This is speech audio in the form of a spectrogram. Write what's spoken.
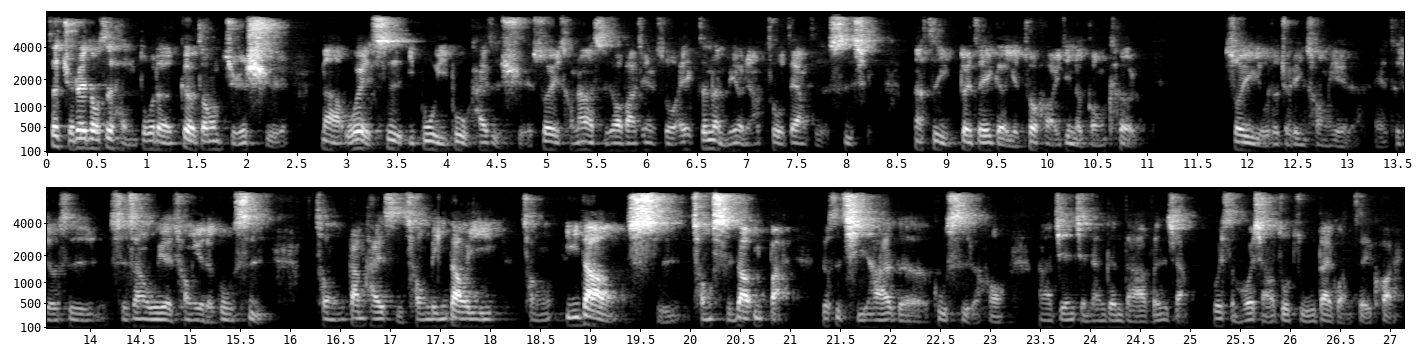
这绝对都是很多的各中绝学。那我也是一步一步开始学，所以从那个时候发现说，哎，真的没有人要做这样子的事情，那自己对这个也做好一定的功课了，所以我就决定创业了，哎，这就是时尚物业创业的故事，从刚开始从零到一，从一到十，从十到一百，又是其他的故事了哈。那今天简单跟大家分享为什么会想要做租屋代管这一块。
